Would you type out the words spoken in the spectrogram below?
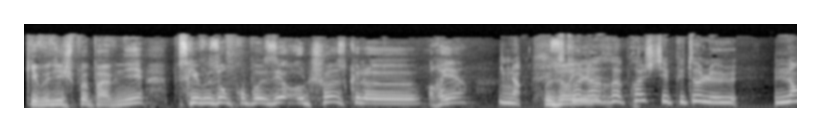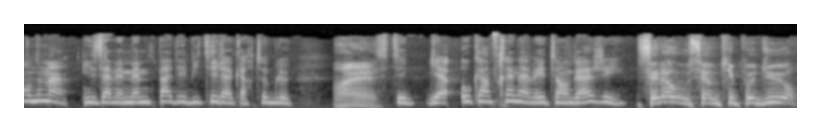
qui vous dit je peux pas venir, parce qu'ils vous ont proposé autre chose que le rien? Non. Vous Ce qu'on auriez- leur reproche, c'est plutôt le lendemain. Ils n'avaient même pas débité la carte bleue. Ouais. Y a aucun frais n'avait été engagé. C'est là où c'est un petit peu dur.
